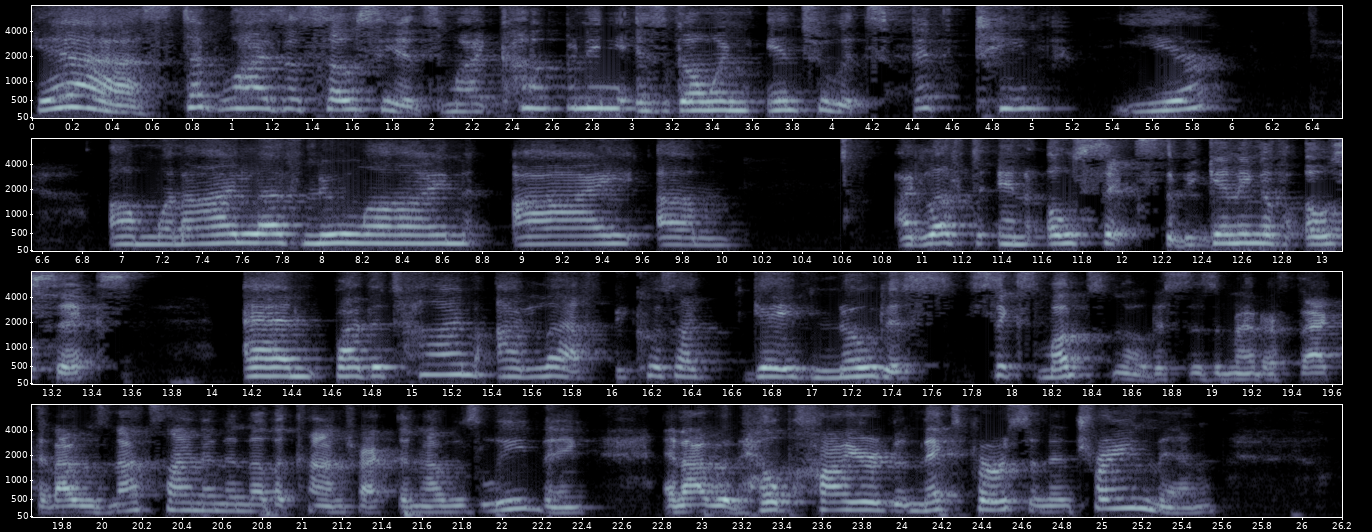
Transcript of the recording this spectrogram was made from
Yeah, Stepwise Associates. My company is going into its 15th year. Um, when I left New Line, I um, I left in 06, the beginning of 06. And by the time I left, because I gave notice, six months notice, as a matter of fact, that I was not signing another contract and I was leaving, and I would help hire the next person and train them,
